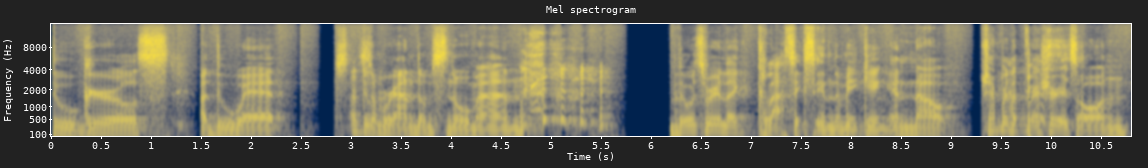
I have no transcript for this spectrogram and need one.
two girls a duet some random snowman those were like classics in the making and now syempre the pressure is on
